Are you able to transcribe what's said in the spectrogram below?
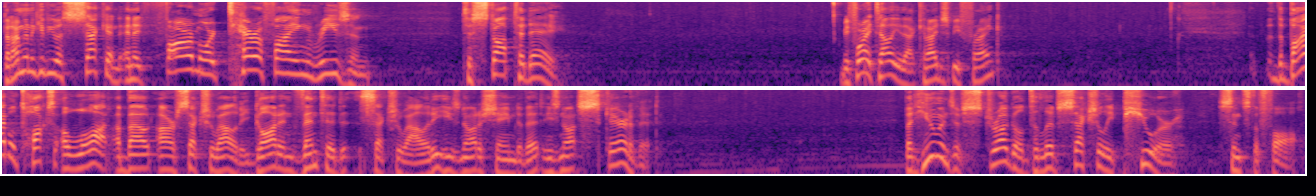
But I'm going to give you a second and a far more terrifying reason to stop today. Before I tell you that, can I just be frank? The Bible talks a lot about our sexuality. God invented sexuality. He's not ashamed of it, He's not scared of it. But humans have struggled to live sexually pure since the fall.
